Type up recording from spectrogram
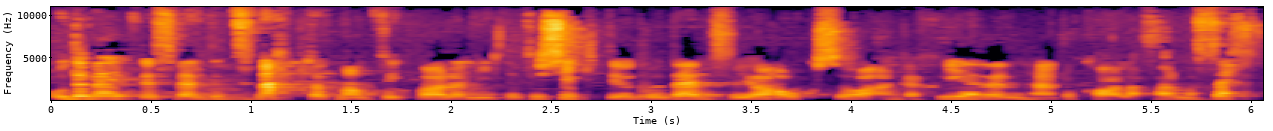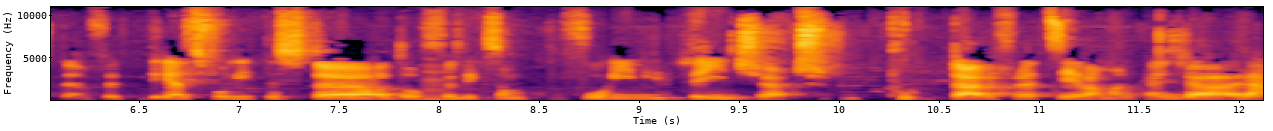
Och det märktes väldigt mm. snabbt att man fick vara lite försiktig och det var därför jag också engagerade den här lokala farmaceuten. För att dels få lite stöd och för mm. liksom få in lite inkörsportar för att se vad man kan göra.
